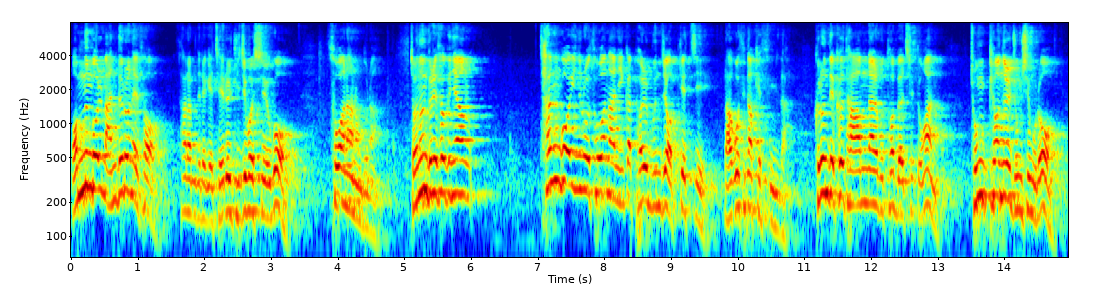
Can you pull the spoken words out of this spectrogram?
없는 걸 만들어내서 사람들에게 죄를 뒤집어 씌우고 소환하는구나. 저는 그래서 그냥 참고인으로 소환하니까 별 문제 없겠지라고 생각했습니다. 그런데 그 다음 날부터 며칠 동안 종편을 중심으로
